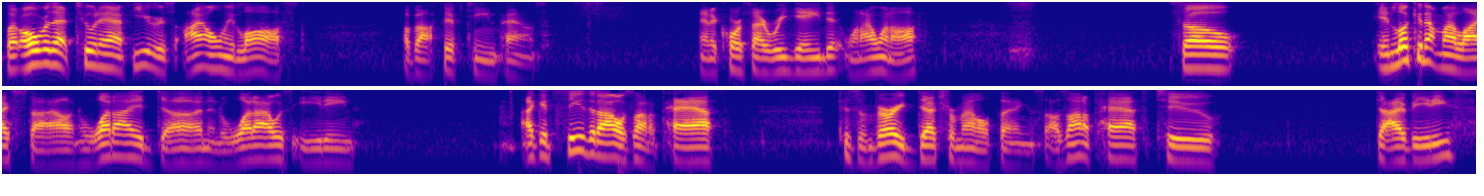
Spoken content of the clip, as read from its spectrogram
But over that two and a half years, I only lost about 15 pounds. And of course, I regained it when I went off. So, in looking at my lifestyle and what I had done and what I was eating, I could see that I was on a path to some very detrimental things. I was on a path to diabetes,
